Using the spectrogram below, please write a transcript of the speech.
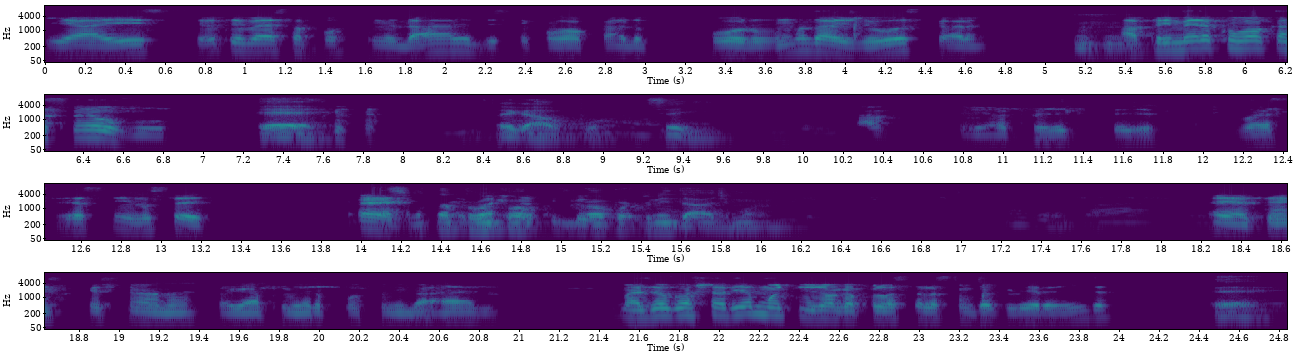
E aí, se eu tiver essa oportunidade de ser convocado por uma das duas, cara, uhum. a primeira convocação eu vou. É, legal, pô, isso aí. Ah, eu acredito que seja, acho que vai ser assim, não sei. É, Só tá pronto para a oportunidade, mano. É, tem essa questão, né? Pegar a primeira oportunidade. Mas eu gostaria muito de jogar pela seleção brasileira ainda. É.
